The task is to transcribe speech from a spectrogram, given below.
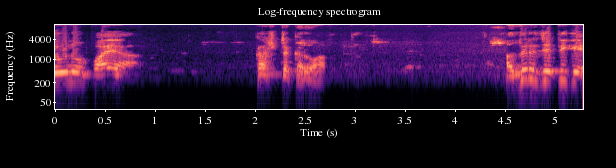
ಜೀವನೋಪಾಯ ಕಷ್ಟಕರವಾದ ಅದರ ಜೊತೆಗೆ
